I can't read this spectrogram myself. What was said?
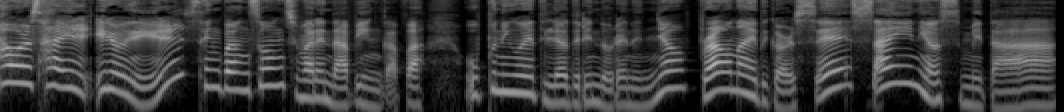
4월 4일 일요일 생방송 주말엔 나비인가봐 오프닝 후에 들려드린 노래는요 브라운 아이드 걸스의 사인이었습니다.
